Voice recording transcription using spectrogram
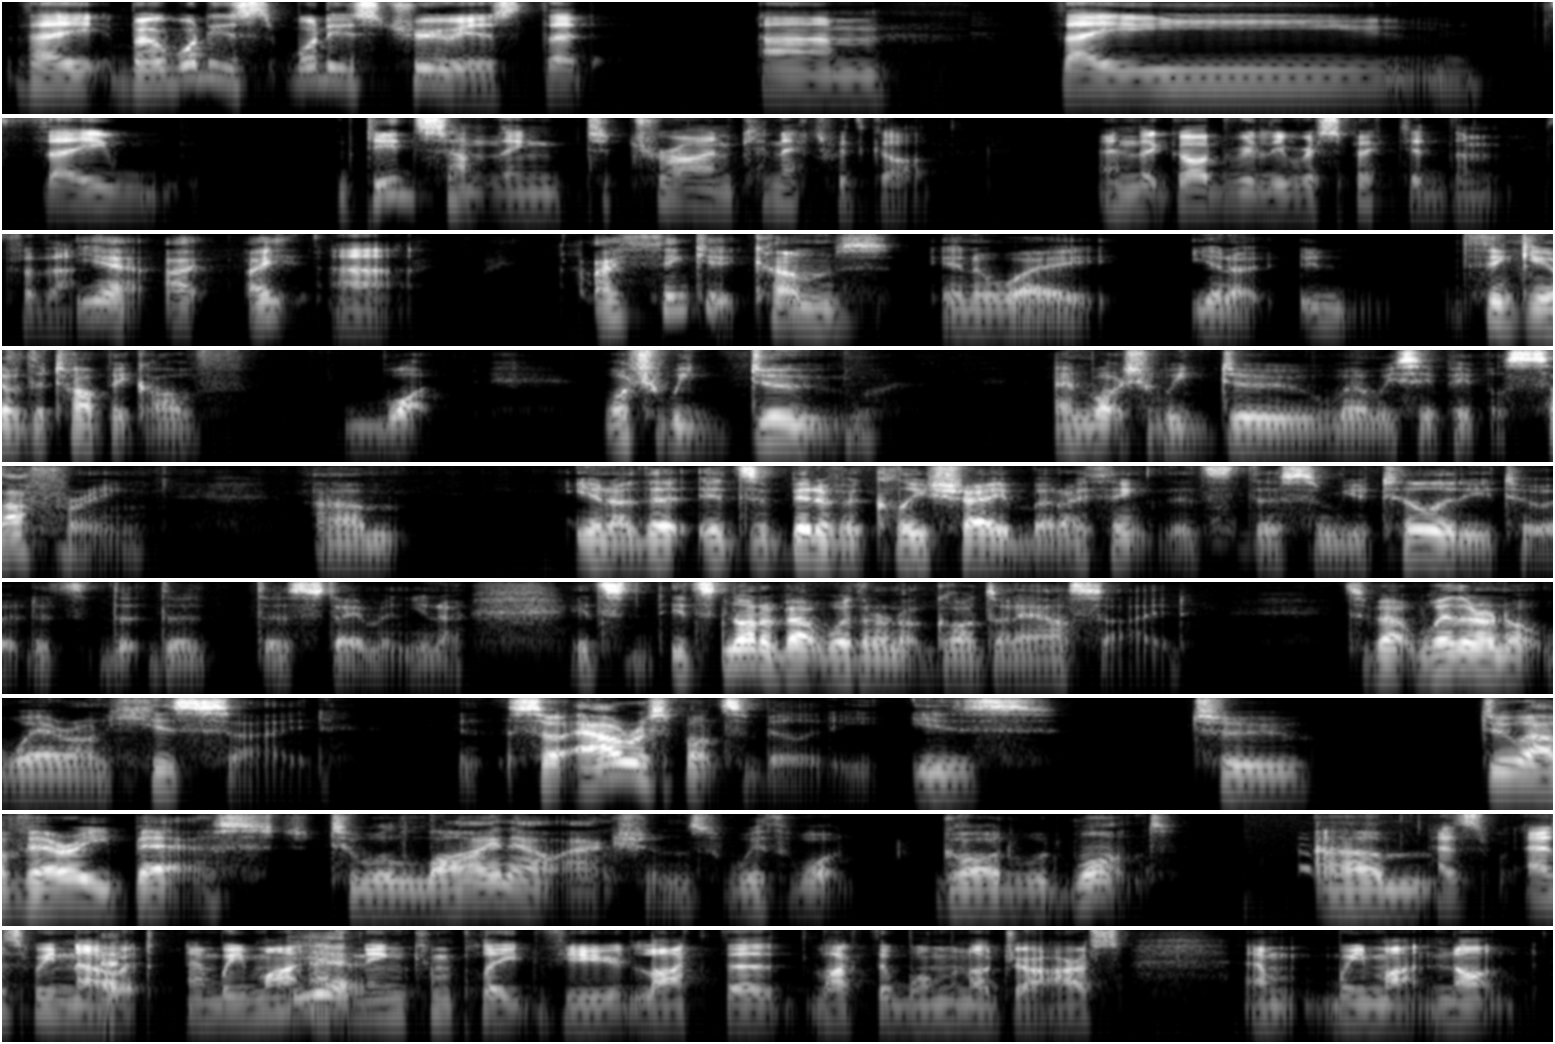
they, but what is what is true is that um, they they did something to try and connect with God, and that God really respected them for that. Yeah, I, I, Uh, I think it comes in a way, you know, thinking of the topic of what what should we do, and what should we do when we see people suffering. Um, you know, that it's a bit of a cliche, but I think there's some utility to it. It's the, the the statement, you know, it's it's not about whether or not God's on our side; it's about whether or not we're on His side. So our responsibility is to do our very best to align our actions with what God would want. Um, as as we know Uh, it, and we might yeah. have an incomplete view, like the like the woman or Jairus, and we might not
